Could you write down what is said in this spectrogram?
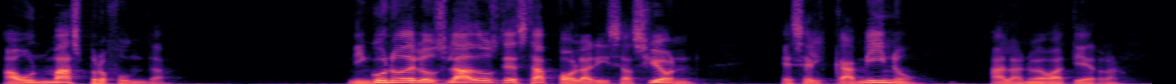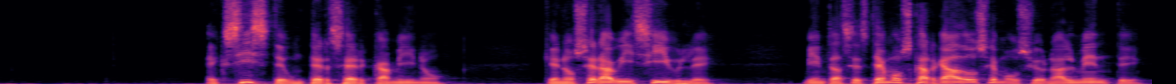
aún más profunda. Ninguno de los lados de esta polarización es el camino a la nueva tierra. Existe un tercer camino que no será visible mientras estemos cargados emocionalmente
